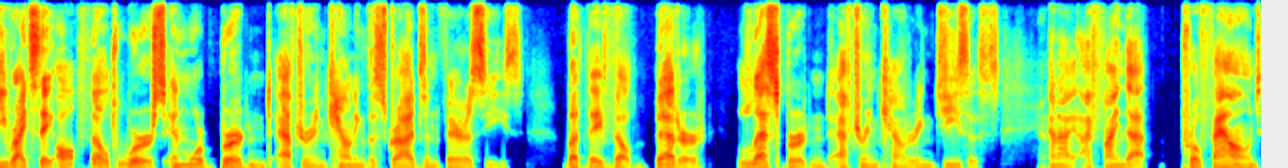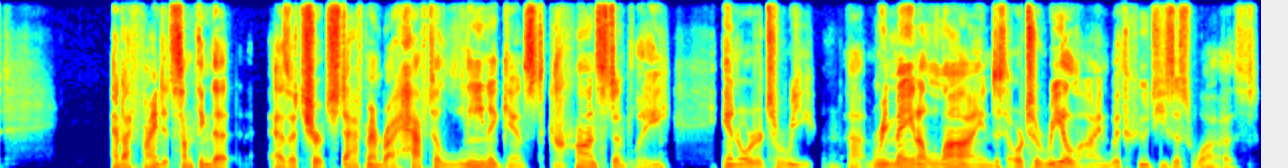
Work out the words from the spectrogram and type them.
He writes they all felt worse and more burdened after encountering the scribes and Pharisees, but they mm. felt better, less burdened after encountering Jesus. Yeah. And I, I find that profound. And I find it something that as a church staff member, I have to lean against constantly in order to re, uh, remain aligned or to realign with who Jesus was.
